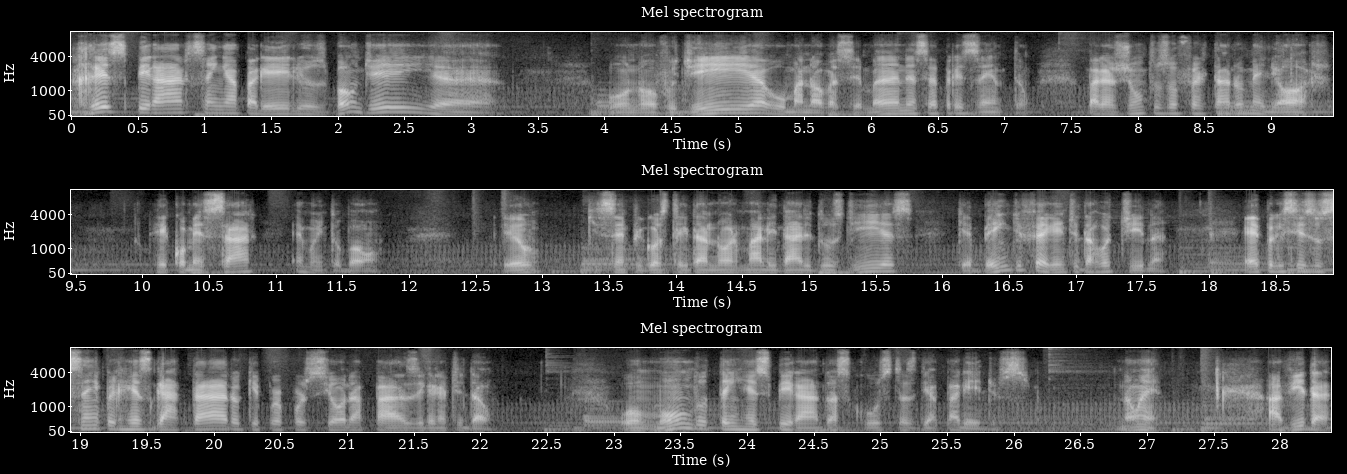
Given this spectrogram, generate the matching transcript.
Respirar sem aparelhos. Bom dia! Um novo dia, uma nova semana se apresentam para juntos ofertar o melhor. Recomeçar é muito bom. Eu, que sempre gostei da normalidade dos dias, que é bem diferente da rotina, é preciso sempre resgatar o que proporciona paz e gratidão. O mundo tem respirado às custas de aparelhos, não é? A vida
